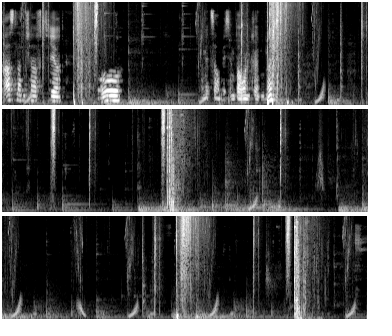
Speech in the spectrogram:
Graslandschaft hier. So. Damit sie auch ein bisschen bauen können, ne? Ich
